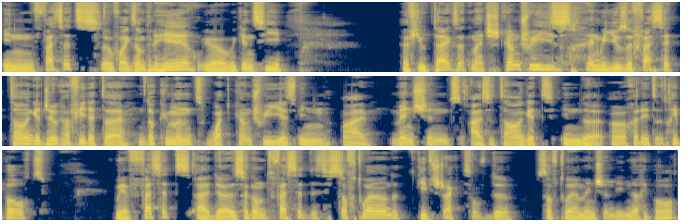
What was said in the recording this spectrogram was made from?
in facets. So for example, here we, uh, we, can see a few tags that match countries, and we use a facet target geography that uh, document what country has been uh, mentioned as a target in the uh, related report. We have facets. Uh, the second facet, this is software that keeps track of the software mentioned in the report.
